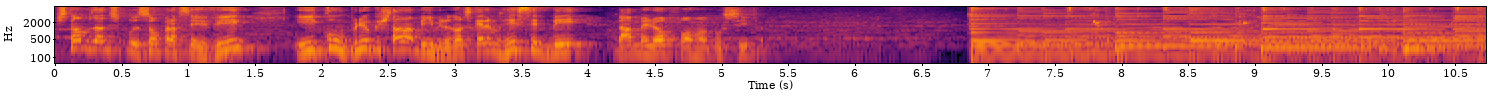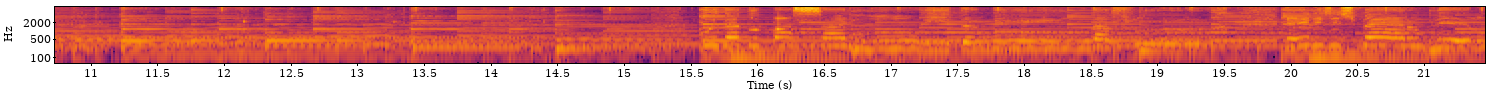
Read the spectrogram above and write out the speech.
Estamos à disposição para servir e cumprir o que está na Bíblia. Nós queremos receber da melhor forma possível. do passarinho e também da flor. Eles esperam pelo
